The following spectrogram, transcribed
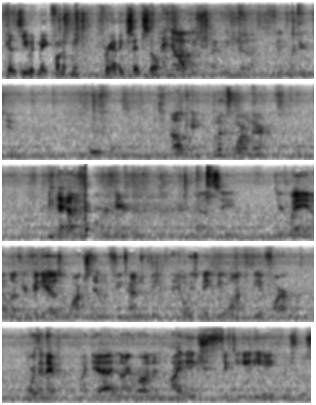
because he would make fun of me for having said so. I know. I wish. I wish uh, Phil were here too. Okay. It looks warm there. yeah, it's warmer here. Let's see. Dear Wayne, I love your videos and watch them a few times a week. They always make me want to be a farmer more than ever. My dad and I run an IH 5088, which was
